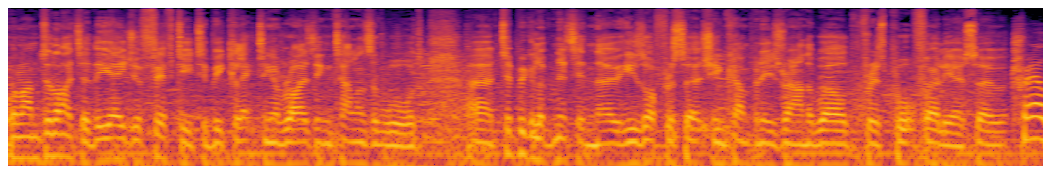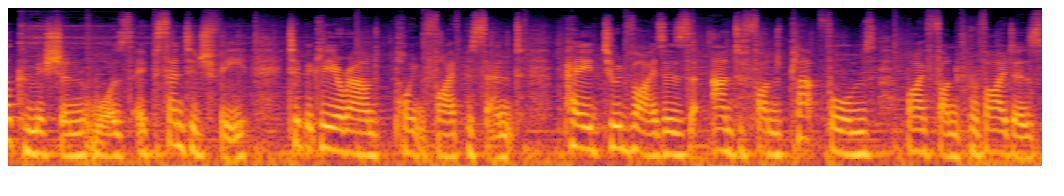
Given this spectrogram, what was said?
Well, I'm delighted at the age of 50 to be collecting a Rising Talent Award. Uh, typical of Nitin, though, he's off researching companies around the world for his portfolio. So, trail commission was a percentage fee, typically around 0.5%, paid to advisors and to fund platforms by fund providers.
